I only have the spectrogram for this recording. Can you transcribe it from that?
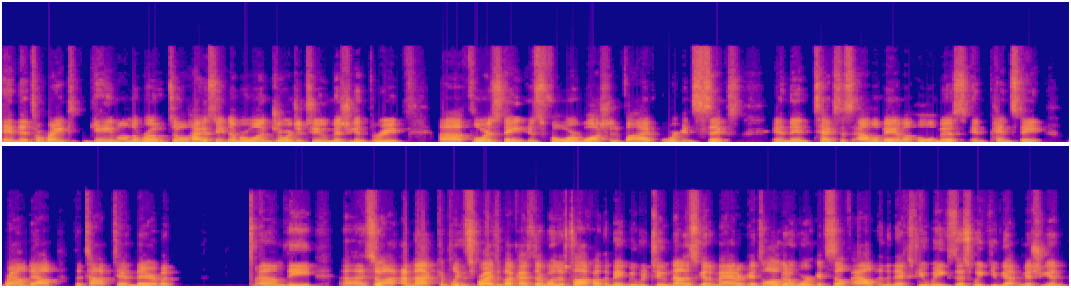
and it's a ranked game on the road. So Ohio State number one, Georgia two, Michigan three, uh, Florida State is four, Washington five, Oregon six, and then Texas, Alabama, Ole Miss, and Penn State round out the top ten there. But um, the uh, so I'm not completely surprised the Buckeyes number one. There's talk about the maybe move two. None of this is going to matter. It's all going to work itself out in the next few weeks. This week you've got Michigan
